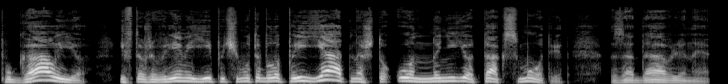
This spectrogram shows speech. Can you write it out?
пугал ее, и в то же время ей почему-то было приятно, что он на нее так смотрит. Задавленное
